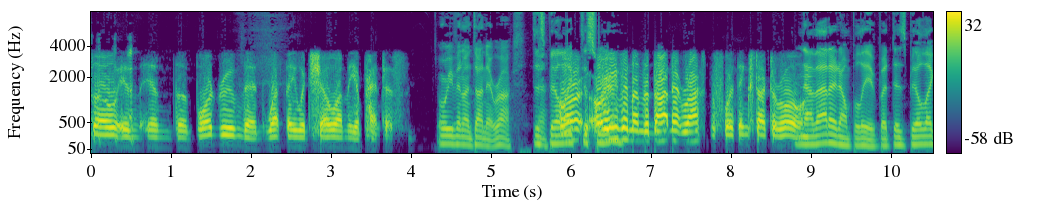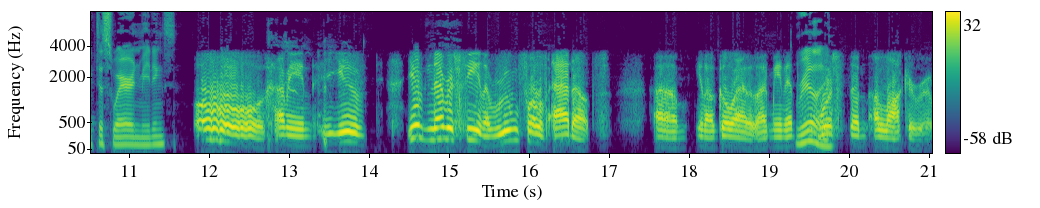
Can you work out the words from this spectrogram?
so in in the boardroom than what they would show on The Apprentice. Or even on .NET Rocks. Does yeah. Bill or, like to swear? Or even on the .NET Rocks before things start to roll. Now that I don't believe, but does Bill like to swear in meetings? Oh, I mean, you've You've never seen a room full of adults, um, you know, go at it. I mean, it's really? worse than a locker room.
